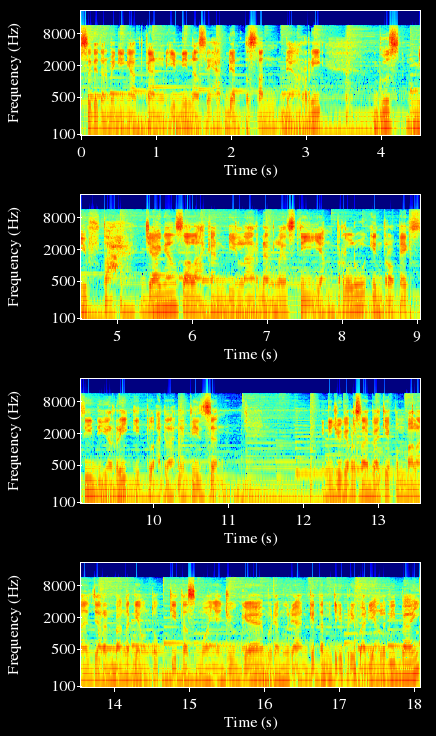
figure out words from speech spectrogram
sekedar mengingatkan ini nasihat dan pesan dari Gus Miftah. Jangan salahkan Bilar dan Lesti. Yang perlu introspeksi diri itu adalah netizen. Ini juga persahabat ya pembelajaran banget ya untuk kita semuanya juga. Mudah-mudahan kita menjadi pribadi yang lebih baik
